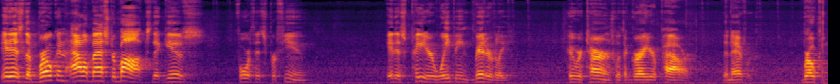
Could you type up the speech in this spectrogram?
It is the broken alabaster box that gives forth its perfume. It is Peter weeping bitterly who returns with a greater power than ever. Broken.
